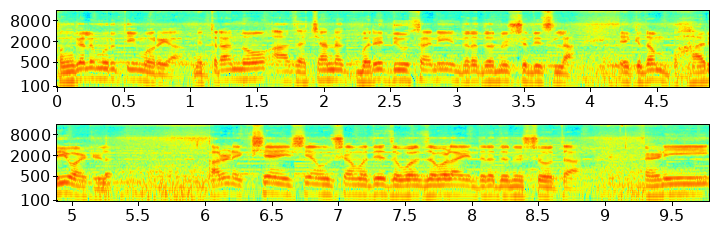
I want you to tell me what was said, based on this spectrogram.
मंगलमूर्ती मोर्या. मित्रांनो आज अचानक बरेच दिवसांनी इंद्रधनुष्य दिसला. एकदम भारी वाटलं. कारण एकशे ऐंशी अंशामध्ये जवळजवळ हा इंद्रधनुष्य होता. आणि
